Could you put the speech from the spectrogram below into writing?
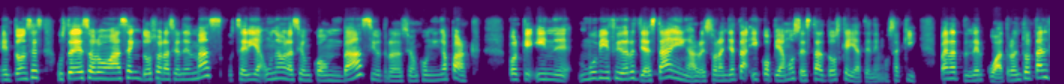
Entonces, ustedes solo hacen dos oraciones más. Sería una oración con bus y otra oración con in a park. Porque in eh, movie theaters ya está, in a restaurant ya está. Y copiamos estas dos que ya tenemos aquí para tener cuatro en total.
